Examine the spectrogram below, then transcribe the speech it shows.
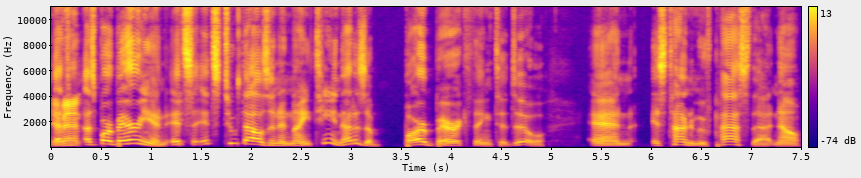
Evan- that's barbarian. It's it's 2019. That is a barbaric thing to do. And it's time to move past that. Now,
